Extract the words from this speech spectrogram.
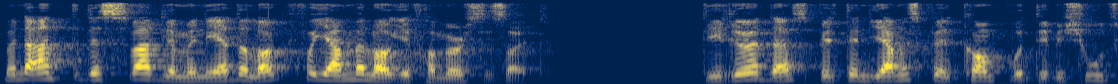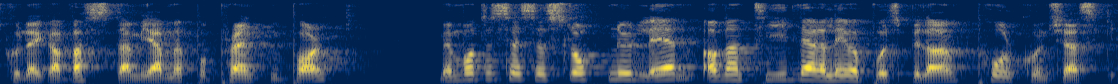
men det endte dessverre med nederlag for hjemmelaget fra Mercyside. De røde spilte en jevnspilt kamp mot divisjonskollega Westham hjemme på Prenton Park, men måtte se seg slått 0-1 av den tidligere Liverpool-spilleren Paul Koncheski.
